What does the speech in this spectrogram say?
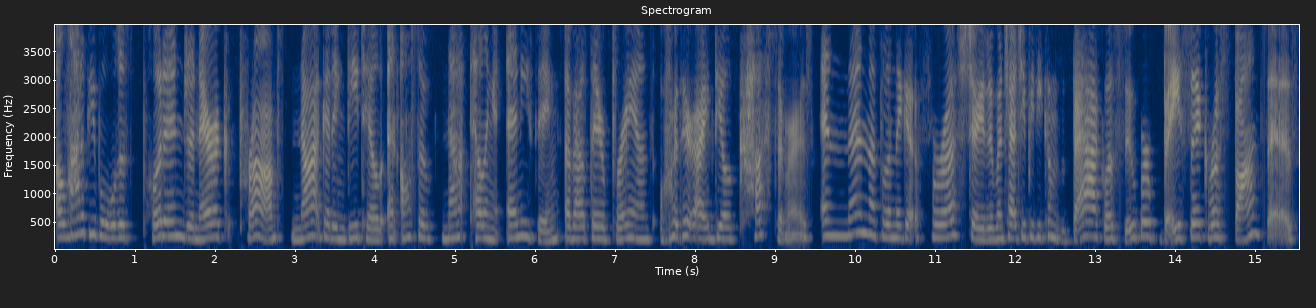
A lot of people will just put in generic prompts, not getting detailed, and also not telling anything about their brands or their ideal customers. And then that's when they get frustrated when ChatGPT comes back with super basic responses.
